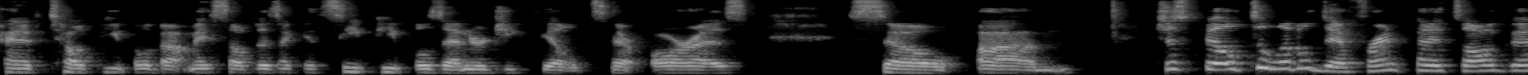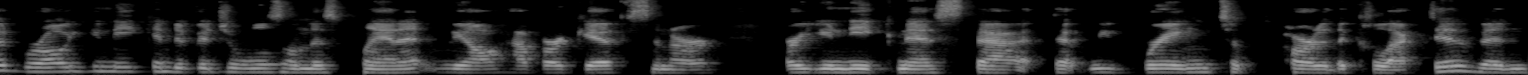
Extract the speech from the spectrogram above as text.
kind of tell people about myself is I can see people's energy fields, their auras. So um, just built a little different, but it's all good. We're all unique individuals on this planet. We all have our gifts and our our uniqueness that that we bring to part of the collective and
